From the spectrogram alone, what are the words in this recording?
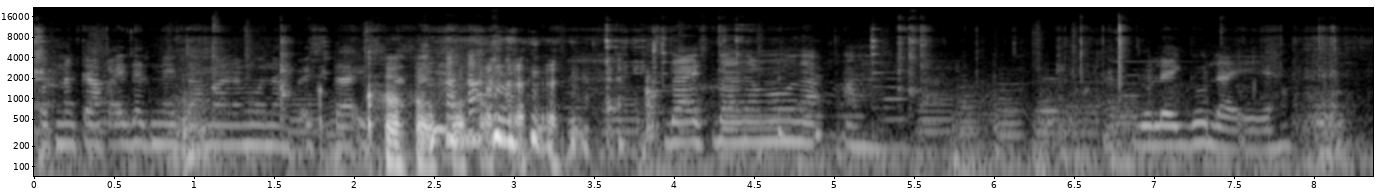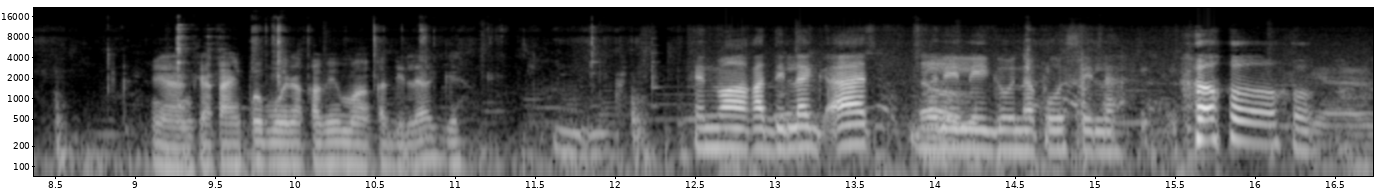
Pag nagkakaedad na, tama na muna ang isda-isda. Isda-isda na muna. Ah. At gulay-gulay. eh. Yan, kakain po muna kami mga kadilag. Mm. Yan mga kadilag at maliligo na po sila. Yan.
